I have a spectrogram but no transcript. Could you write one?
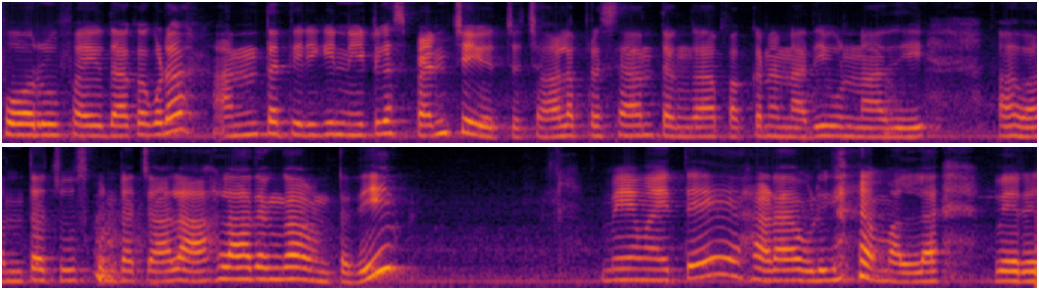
ఫోర్ ఫైవ్ దాకా కూడా అంత తిరిగి నీట్గా స్పెండ్ చేయొచ్చు. చాలా ప్రశాంతంగా పక్కన నది ఉన్నది. అవంతా చూసుకుంటా చాలా ఆహ్లాదంగా ఉంటుంది. మేమైతే హడావుడిగా మళ్ళా వేరే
